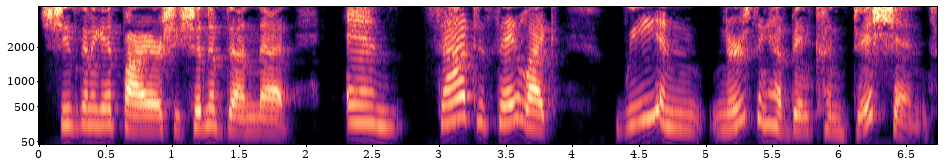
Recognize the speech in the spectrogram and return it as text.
she's going to get fired. She shouldn't have done that. And sad to say, like, we in nursing have been conditioned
